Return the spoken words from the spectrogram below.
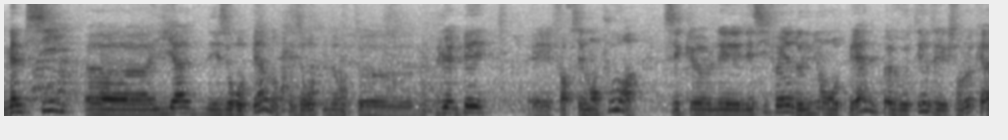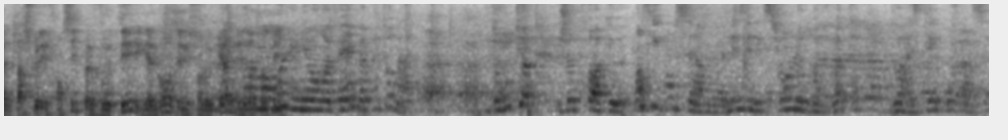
Même si euh, il y a des Européens, donc euh, l'UMP est forcément pour, c'est que les, les citoyens de l'Union européenne peuvent voter aux élections locales, parce que les Français peuvent voter également aux élections locales des pour le autres moment, pays. l'Union européenne va plutôt mal. Donc, je crois que en ce qui concerne les élections, le droit de vote doit rester aux Français.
